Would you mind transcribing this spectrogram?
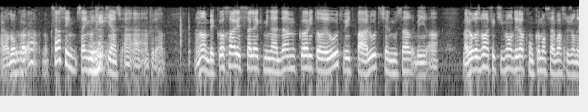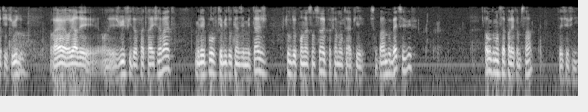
Alors donc euh, voilà, donc ça c'est une, ça, une moquerie qui est ins- un- un- intolérable. Maintenant, bekocha lesalek min adam kol itoreut veitpaalut shel musar. Malheureusement, effectivement, dès lors qu'on commence à avoir ce genre d'attitude, ouais, regardez, on est juifs, ils doivent pas travailler Shabbat, mais les pauvres qui habitent au 15e étage, plutôt que de prendre l'ascenseur, ils préfèrent monter à pied. Ils sont pas un peu bêtes ces juifs? Quand vous commencez à parler comme ça, ça y est, c'est fini.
